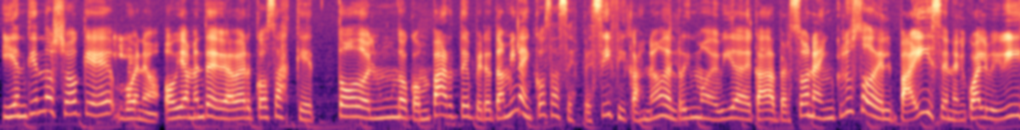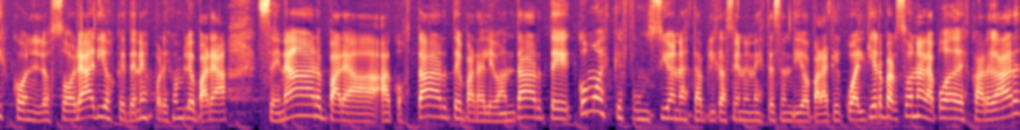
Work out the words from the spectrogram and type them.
Y entiendo yo que, bueno, obviamente debe haber cosas que todo el mundo comparte, pero también hay cosas específicas, ¿no? Del ritmo de vida de cada persona, incluso del país en el cual vivís, con los horarios que tenés, por ejemplo, para cenar, para acostarte, para levantarte. ¿Cómo es que funciona esta aplicación en este sentido? Para que cualquier persona la pueda descargar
